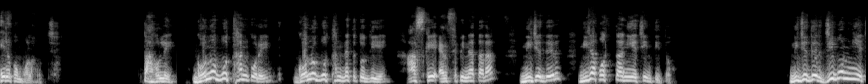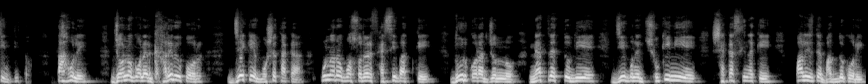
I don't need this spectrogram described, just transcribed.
এরকম বলা হচ্ছে। তাহলে গণবুত্থান করে গণবুত্থান নেতৃত্ব দিয়ে আজকে এনসিপি নেতারা নিজেদের নিরাপত্তা নিয়ে চিন্তিত। নিজেদের জীবন নিয়ে চিন্তিত। তাহলে জনগণের ঘাড়ের উপর জেকে বসে থাকা পনেরো বছরের ফ্যাসিবাদকে দূর করার জন্য নেতৃত্ব দিয়ে জীবনের ঝুঁকি নিয়ে শেখ হাসিনাকে পালিয়ে যেতে বাধ্য করি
